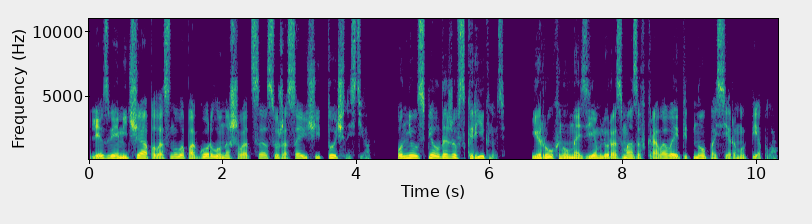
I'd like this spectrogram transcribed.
Лезвие меча полоснуло по горлу нашего отца с ужасающей точностью. Он не успел даже вскрикнуть и рухнул на землю, размазав кровавое пятно по серому пеплу.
